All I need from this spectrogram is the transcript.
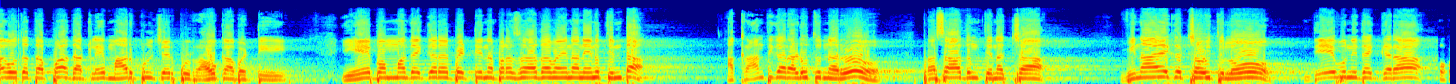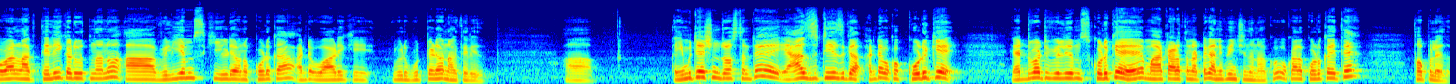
అవుతా తప్ప దాంట్లో ఏ మార్పులు చేర్పులు రావు కాబట్టి ఏ బొమ్మ దగ్గర పెట్టిన ప్రసాదమైనా నేను తింటా. ఆ క్రాంతి గారు అడుగుతున్నారు ప్రసాదం తినచ్చా? వినాయక చవితిలో దేవుని దగ్గర ఒకవేళ నాకు తెలియక అడుగుతున్నాను ఆ విలియమ్స్కి వీడేమైనా కొడుక? అంటే వాడికి వీడు పుట్టాడో నాకు తెలియదు ఇమిటేషన్ చూస్తుంటే యాజ్ ఇట్ ఈజ్గా అంటే ఒక కొడుకే ఎడ్వర్డ్ విలియమ్స్ కొడుకే మాట్లాడుతున్నట్టుగా అనిపించింది నాకు. ఒకవేళ కొడుకైతే తప్పులేదు.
